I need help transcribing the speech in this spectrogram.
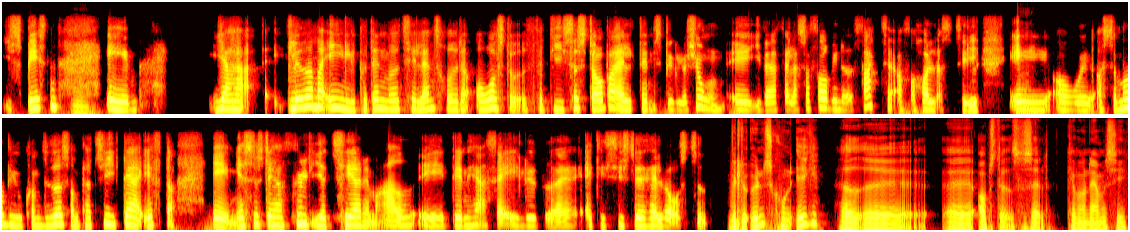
i spidsen. Mm. Øh, jeg glæder mig egentlig på den måde til, at landsrådet er overstået, fordi så stopper alt den spekulation øh, i hvert fald, og så får vi noget fakta at forholde os til, øh, mm. og, øh, og så må vi jo komme videre som parti derefter. Øh, jeg synes, det har fyldt irriterende meget, øh, den her sag i løbet af, af de sidste halve års tid. Vil du ønske, hun ikke havde øh, øh, opstillet sig selv, kan man nærmest sige?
